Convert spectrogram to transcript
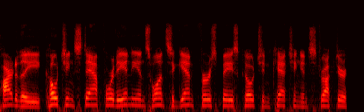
Part of the coaching staff for the Indians once again, first base coach and catching instructor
